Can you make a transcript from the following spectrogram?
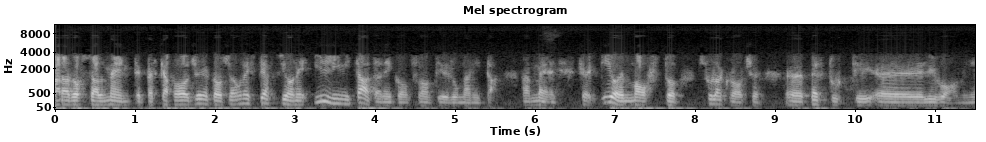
paradossalmente per capovolgere cosa, un'espiazione illimitata nei confronti dell'umanità. Cioè, Dio è morto sulla croce eh, per tutti eh, gli uomini?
